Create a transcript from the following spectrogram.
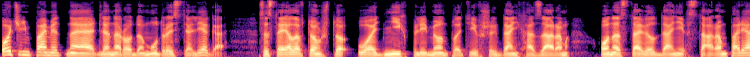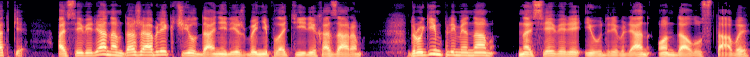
Очень памятная для народа мудрость Олега состояла в том, что у одних племен, плативших дань хазарам, он оставил дани в старом порядке – а северянам даже облегчил дани, лишь бы не платили хазарам. Другим племенам на севере и у древлян он дал уставы,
